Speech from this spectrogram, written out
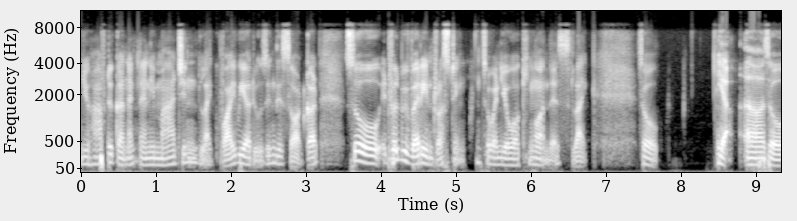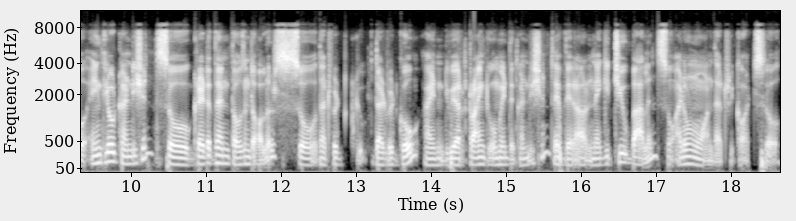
You have to connect and imagine like why we are using this sort card. So it will be very interesting. So when you're working on this, like so yeah, uh, so include condition, so greater than thousand dollars, so that would that would go, and we are trying to omit the conditions if there are negative balance. So I don't want that record. So,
